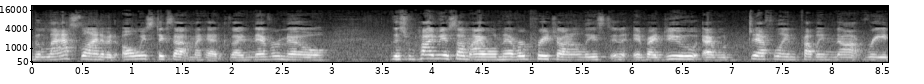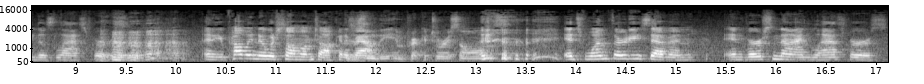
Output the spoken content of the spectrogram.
The last line of it always sticks out in my head because I never know. This will probably be a song I will never preach on. At least, and if I do, I will definitely probably not read this last verse. and you probably know which song I'm talking Is about. of the imprecatory psalms? It's 137, in verse 9, last verse,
